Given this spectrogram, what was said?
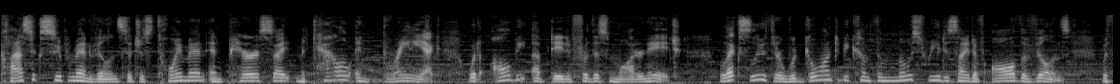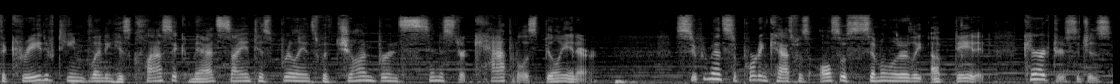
Classic Superman villains such as Toyman and Parasite, Metallo, and Brainiac would all be updated for this modern age. Lex Luthor would go on to become the most redesigned of all the villains, with the creative team blending his classic mad scientist brilliance with John Byrne's sinister capitalist billionaire. Superman's supporting cast was also similarly updated. Characters such as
